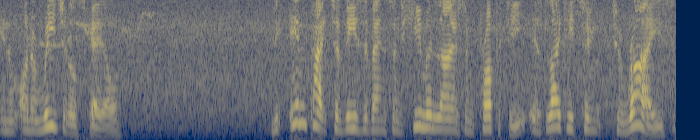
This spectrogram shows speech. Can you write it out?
in, on a regional scale, the impact of these events on human lives and property is likely to, to rise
